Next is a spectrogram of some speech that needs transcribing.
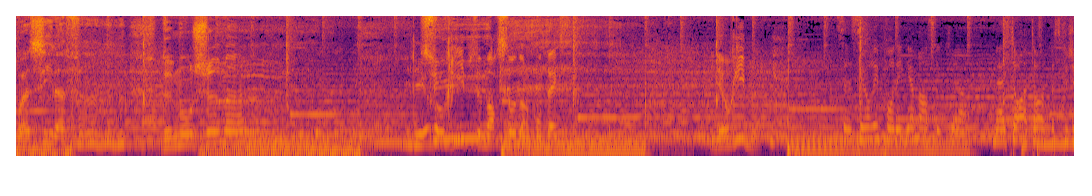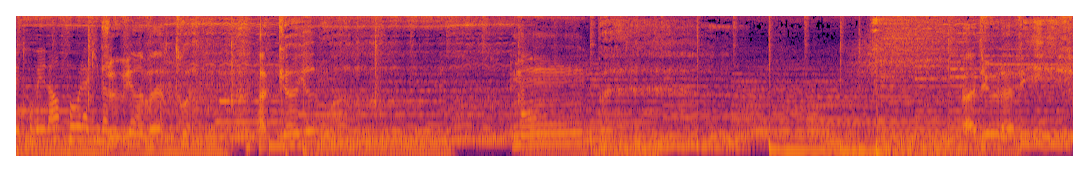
Voici la fin de mon chemin. Il est horrible ce morceau dans le contexte. Il est horrible. C'est c'est horrible pour des gamins, c'est clair. Mais attends, attends, parce que j'ai trouvé l'info là qui va Je viens vers toi, accueille-moi, mon père. Adieu la vie,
